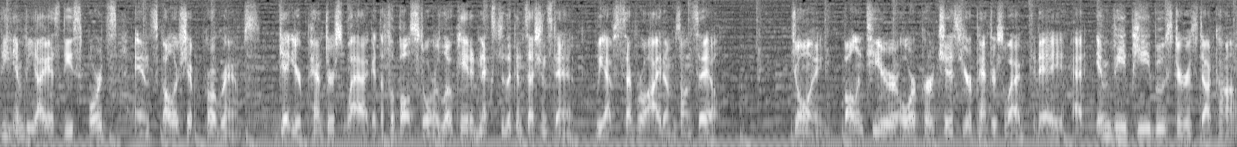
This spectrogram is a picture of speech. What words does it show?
the MVISD sports and scholarship programs. Get your Panther swag at the football store located next to the concession stand. We have several items on sale. Join, volunteer, or purchase your Panther swag today at MVPBoosters.com.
